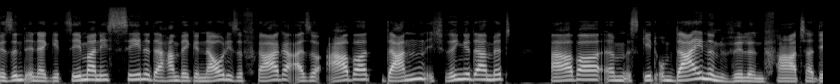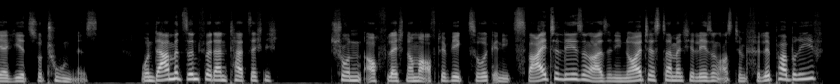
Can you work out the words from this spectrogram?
Wir sind in der Gethsemane-Szene, da haben wir genau diese Frage. Also, aber dann, ich ringe damit, aber ähm, es geht um deinen Willen, Vater, der hier zu tun ist. Und damit sind wir dann tatsächlich schon auch vielleicht nochmal auf dem Weg zurück in die zweite Lesung, also in die neutestamentliche Lesung aus dem Philipperbrief.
